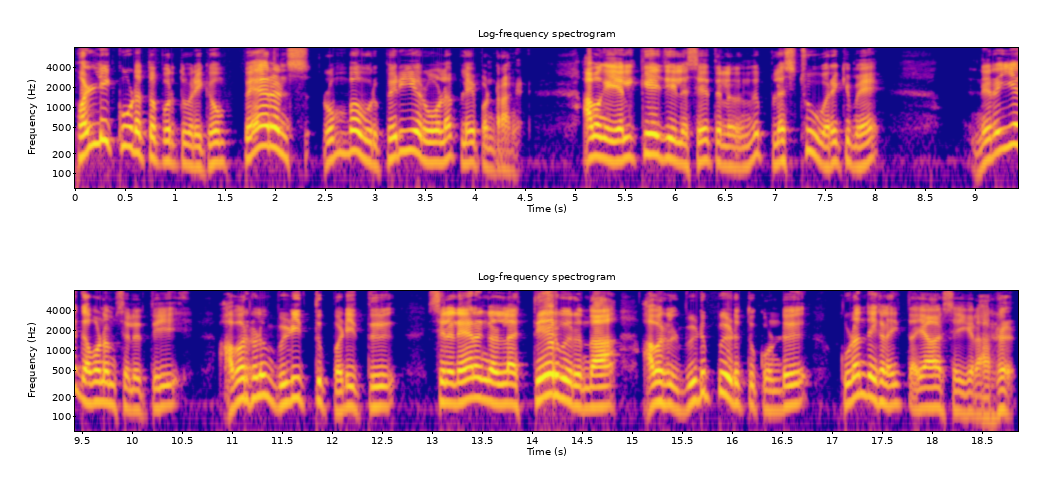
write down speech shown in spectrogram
பள்ளிக்கூடத்தை பொறுத்த வரைக்கும் பேரண்ட்ஸ் ரொம்ப ஒரு பெரிய ரோலை ப்ளே பண்ணுறாங்க அவங்க எல்கேஜியில் சேர்த்துலேருந்து ப்ளஸ் டூ வரைக்குமே நிறைய கவனம் செலுத்தி அவர்களும் விழித்து படித்து சில நேரங்களில் தேர்வு இருந்தால் அவர்கள் விடுப்பு எடுத்துக்கொண்டு குழந்தைகளை தயார் செய்கிறார்கள்.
